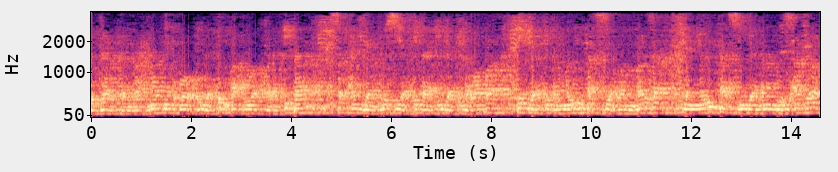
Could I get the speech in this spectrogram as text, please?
menggegarkan rahmatnya Allah hingga tumpah Allah pada kita sepanjang usia kita hingga kita wafat hingga kita melintas di alam barzah dan melintas hingga menembus akhirat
